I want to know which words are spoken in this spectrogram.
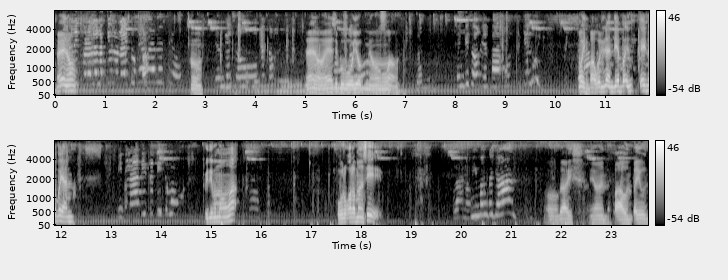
Ayun, oh. Oh. Yan guys, oh. ito. Ayun, oh. Ayan si Bubuyog. Nangunguha, oh. Yan guys, oh. Yan takot. Yan, uy. Bawal yan. Hindi ba, kayo ba yan? Dito na dito, dito mo. Pwede mo makunga. Puro kalamansi. Wala na. May mangga dyan. Oh, guys. Ayan, paahon pa yun.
